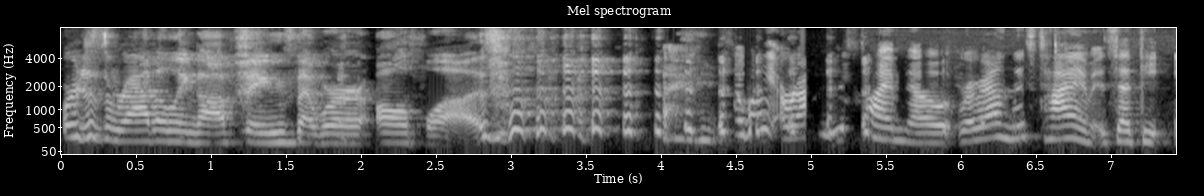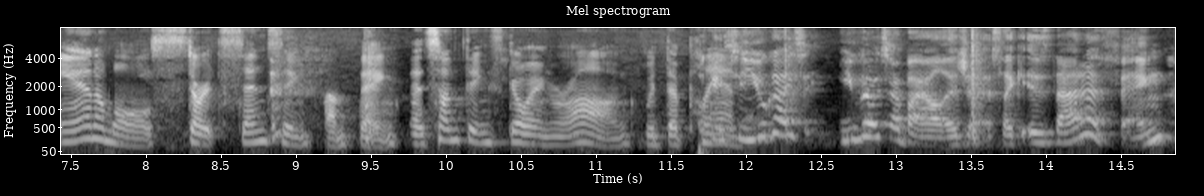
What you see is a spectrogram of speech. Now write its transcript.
We're just rattling off things that were all flaws. so wait, around this time though, around this time is that the animals start sensing something, that something's going wrong with the planet. Okay, so you guys you guys are biologists. Like, is that a thing?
